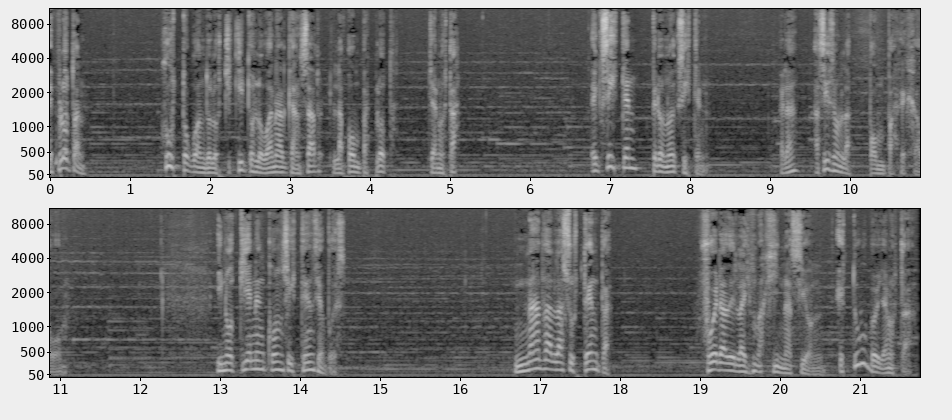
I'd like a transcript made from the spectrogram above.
explotan. Justo cuando los chiquitos lo van a alcanzar, la pompa explota, ya no está. Existen, pero no existen. ¿Verdad? Así son las pompas de jabón y no tienen consistencia, pues. Nada la sustenta fuera de la imaginación. Estuvo, pero ya no está.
